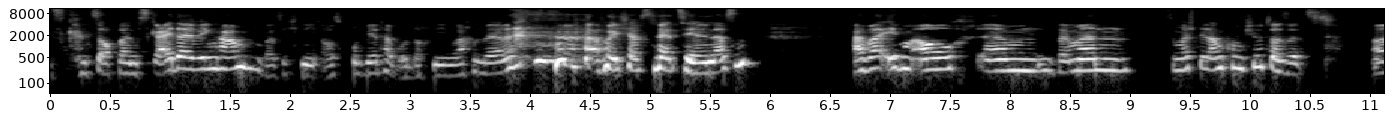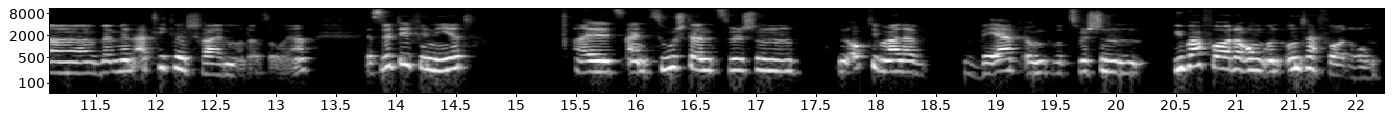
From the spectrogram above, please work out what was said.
das kannst du auch beim Skydiving haben, was ich nie ausprobiert habe und noch nie machen werde. aber ich habe es mir erzählen lassen. Aber eben auch, ähm, wenn man zum Beispiel am Computer sitzt, äh, wenn wir einen Artikel schreiben oder so. Ja? Es wird definiert als ein Zustand zwischen, ein optimaler Wert irgendwo zwischen Überforderung und Unterforderung.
